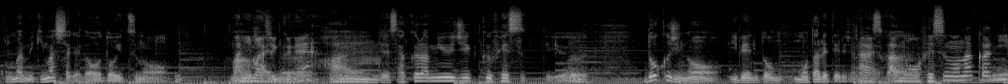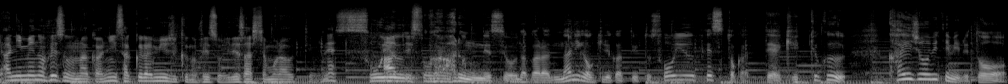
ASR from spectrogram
この前も行きましたけどドイツのマニマジックね、はい、うん、で桜ミュージックフェスっていう、うん独自のイベントを持たれてるじゃないですか、はい、あのフェスの中にアニメのフェスの中に桜ミュージックのフェスを入れさせてもらうっていうね。そういうの。があるんですよ。だから何が起きるかっていうとそういうフェスとかって結局会場を見てみると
